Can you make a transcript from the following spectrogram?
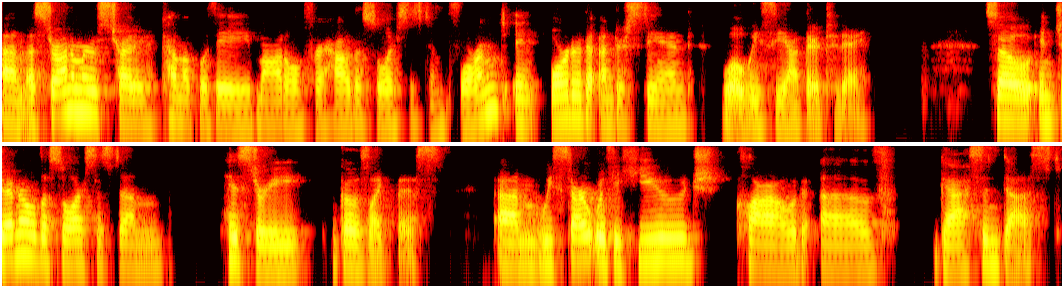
Um, astronomers try to come up with a model for how the solar system formed in order to understand what we see out there today. So in general, the solar system history goes like this. Um, we start with a huge cloud of gas and dust.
